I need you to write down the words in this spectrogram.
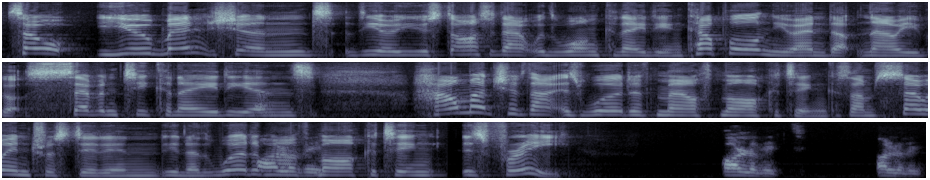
So you mentioned, you know, you started out with one Canadian couple, and you end up now you've got seventy Canadians. Yeah. How much of that is word of mouth marketing? Because I'm so interested in, you know, the word of all mouth of marketing is free. All of it, all of it.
